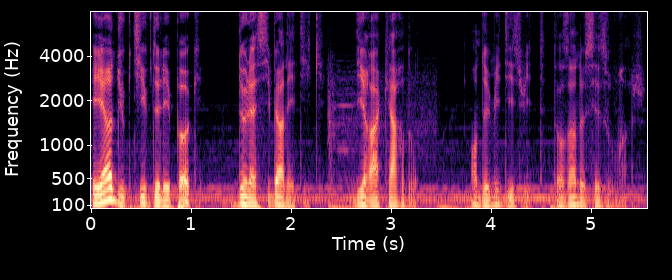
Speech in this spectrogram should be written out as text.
et inductif de l'époque de la cybernétique, dira Cardon en 2018 dans un de ses ouvrages.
